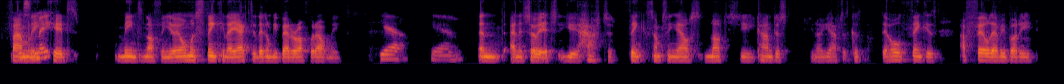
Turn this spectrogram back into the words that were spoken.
family, kids means nothing. You're almost thinking they acted, they're going to be better off without me. Yeah, yeah. And and so it's you have to think something else. Not you can't just you know you have to because the whole thing is I failed everybody,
